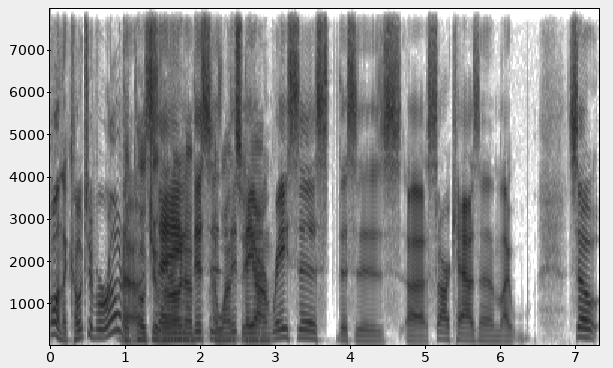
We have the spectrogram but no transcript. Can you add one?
oh, and the coach of Verona. The coach of Verona. This is th- they aren't racist. This is uh, sarcasm. Like, so,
